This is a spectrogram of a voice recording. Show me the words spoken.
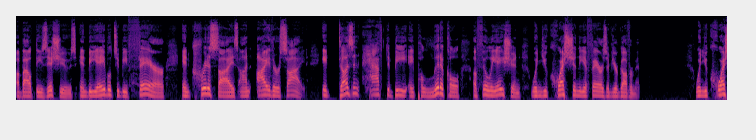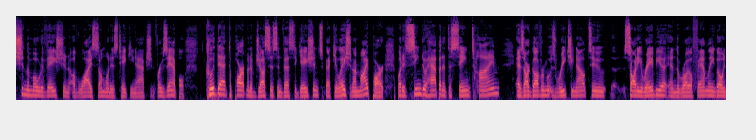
about these issues and be able to be fair and criticize on either side. It doesn't have to be a political affiliation when you question the affairs of your government when you question the motivation of why someone is taking action. For example, could that Department of Justice investigation, speculation on my part, but it seemed to happen at the same time as our government was reaching out to Saudi Arabia and the royal family and going,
